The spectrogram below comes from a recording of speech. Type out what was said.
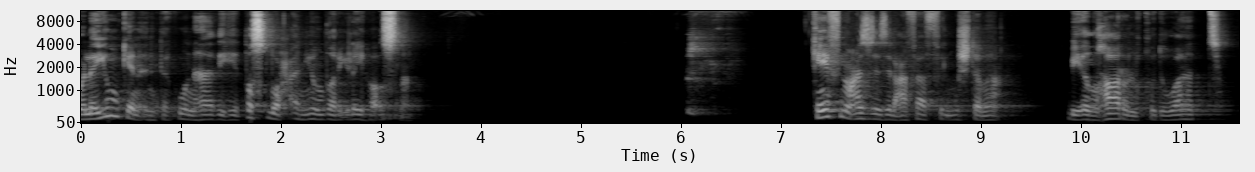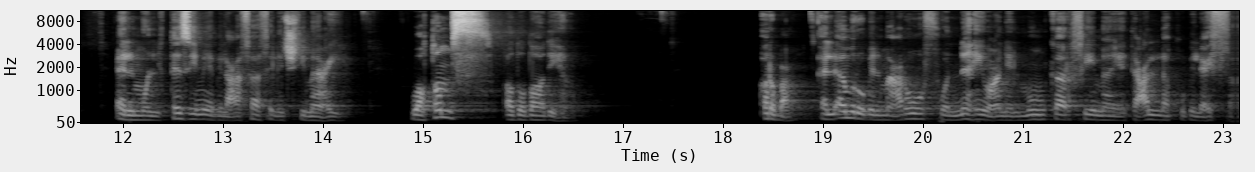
ولا يمكن أن تكون هذه تصلح أن ينظر إليها أصلا. كيف نعزز العفاف في المجتمع؟ بإظهار القدوات الملتزمه بالعفاف الاجتماعي وطمس أضدادها. أربعة الأمر بالمعروف والنهي عن المنكر فيما يتعلق بالعفة.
